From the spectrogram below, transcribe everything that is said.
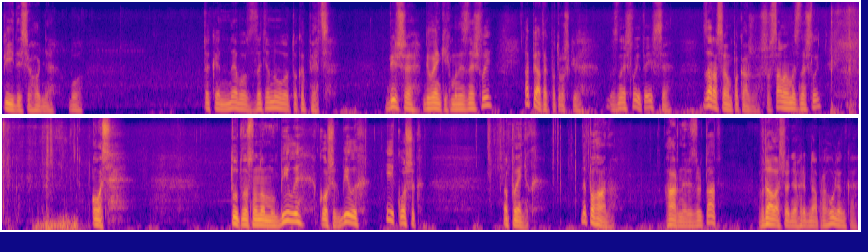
піде сьогодні, бо таке небо затягнуло то капець. Більше біленьких ми не знайшли, а п'яток потрошки знайшли та і все. Зараз я вам покажу, що саме ми знайшли. Ось. Тут в основному білий, кошик білих і кошик опеньок. Непогано. Гарний результат. Вдала сьогодні грибна прогулянка.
